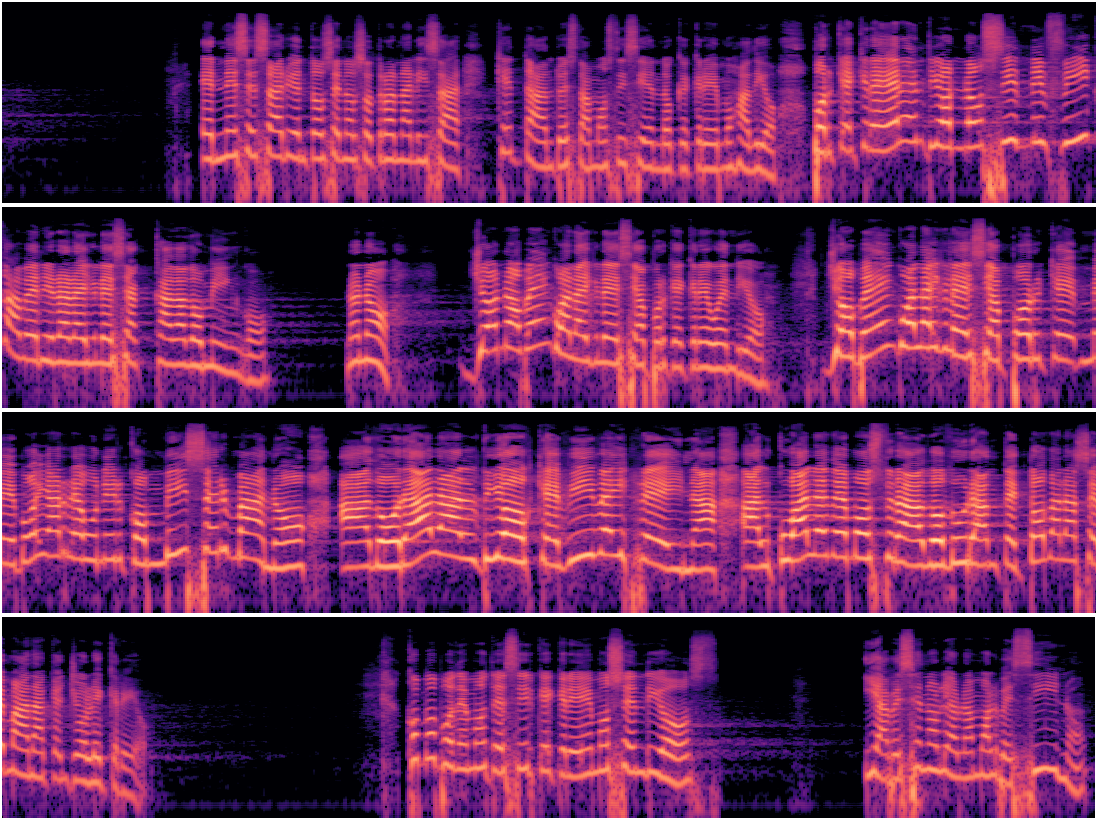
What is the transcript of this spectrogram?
Es necesario entonces nosotros analizar qué tanto estamos diciendo que creemos a Dios. Porque creer en Dios no significa venir a la iglesia cada domingo. No, no. Yo no vengo a la iglesia porque creo en Dios. Yo vengo a la iglesia porque me voy a reunir con mis hermanos a adorar al Dios que vive y reina, al cual he demostrado durante toda la semana que yo le creo. ¿Cómo podemos decir que creemos en Dios y a veces no le hablamos al vecino.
